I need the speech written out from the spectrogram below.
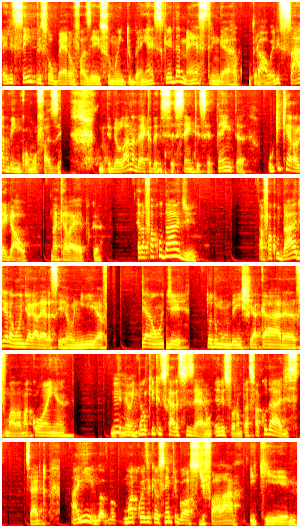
eles sempre souberam fazer isso muito bem. A esquerda é mestre em guerra cultural. Eles sabem como fazer. Entendeu? Lá na década de 60 e 70, o que, que era legal naquela época? Era a faculdade. A faculdade era onde a galera se reunia, era onde todo mundo enchia a cara, fumava maconha. Entendeu? Uhum. Então o que, que os caras fizeram? Eles foram para as faculdades, certo? Aí, uma coisa que eu sempre gosto de falar e que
